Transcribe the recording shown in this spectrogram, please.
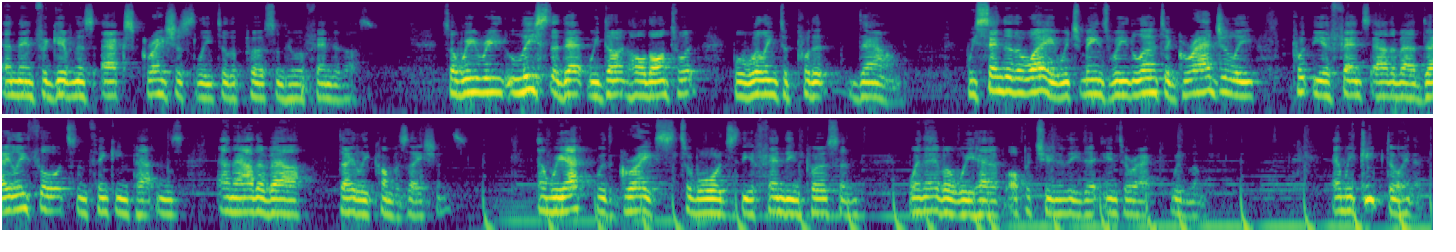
and then forgiveness acts graciously to the person who offended us. So we release the debt, we don't hold on to it, we're willing to put it down. We send it away, which means we learn to gradually put the offense out of our daily thoughts and thinking patterns and out of our daily conversations. And we act with grace towards the offending person whenever we have opportunity to interact with them. And we keep doing it.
